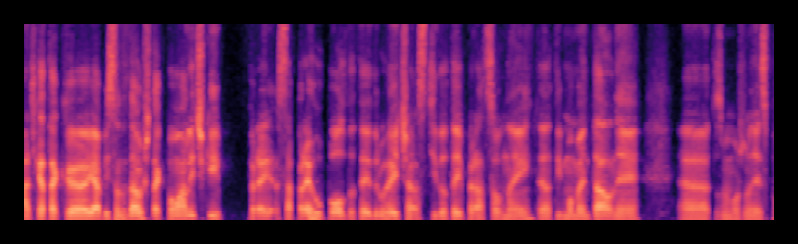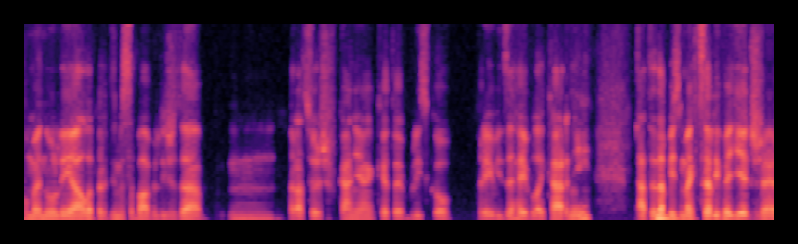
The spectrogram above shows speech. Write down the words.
Maťka, tak e, ja by som teda už tak pomaličky pre, sa prehúpol do tej druhej časti, do tej pracovnej. Teda ty momentálne, uh, to sme možno nespomenuli, ale predtým sme sa bavili, že teda um, pracuješ v Kanianke, to je blízko Prievidze, hej, v lekárni. A teda by mhm. sme chceli vedieť, že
